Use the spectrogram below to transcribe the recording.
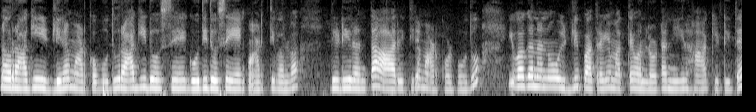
ನಾವು ರಾಗಿ ಇಡ್ಲಿನ ಮಾಡ್ಕೋಬೋದು. ರಾಗಿ ದೋಸೆ, ಗೋಧಿ ದೋಸೆ ಹೇಗೆ ಮಾಡ್ತೀವಲ್ವ? ದಿಢೀರಂತ ಆ ರೀತಿನೇ ಮಾಡ್ಕೊಳ್ಬೋದು. ಇವಾಗ ನಾನು ಇಡ್ಲಿ ಪಾತ್ರೆಗೆ ಮತ್ತೆ ಒಂದು ಲೋಟ ನೀರು ಹಾಕಿಟ್ಟಿದ್ದೆ.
